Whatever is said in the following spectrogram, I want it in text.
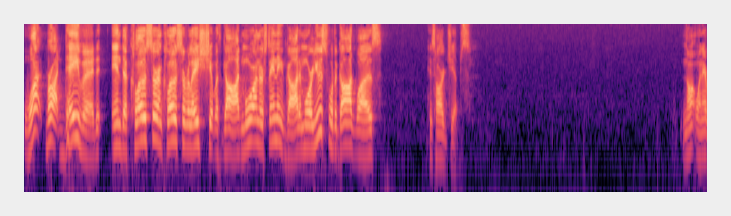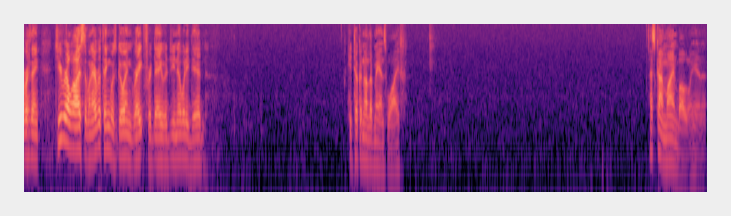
what brought David into closer and closer relationship with God, more understanding of God, and more useful to God was his hardships. Not when everything. Do you realize that when everything was going great for David, you know what he did? He took another man's wife. That's kind of mind boggling, isn't it?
